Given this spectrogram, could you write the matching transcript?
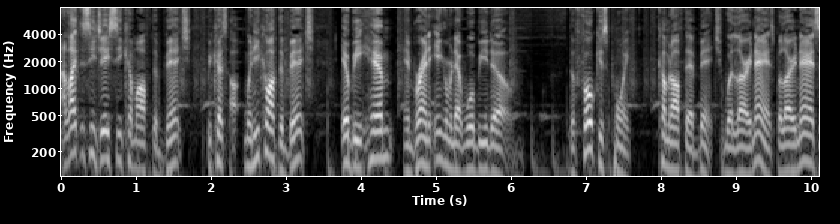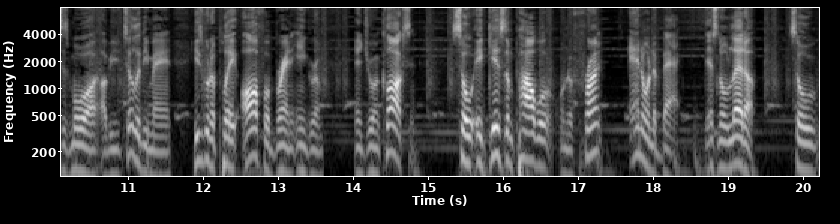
I like to see JC come off the bench because uh, when he come off the bench, it'll be him and Brandon Ingram that will be the the focus point coming off that bench with Larry Nance. But Larry Nance is more of a utility man. He's going to play off of Brandon Ingram and Jordan Clarkson. So it gives them power on the front and on the back. There's no let up. So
